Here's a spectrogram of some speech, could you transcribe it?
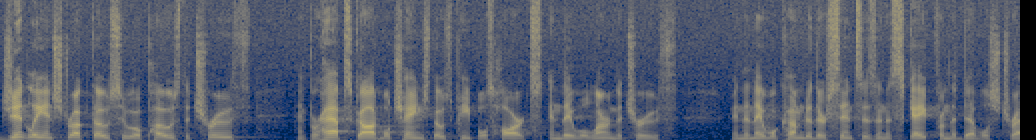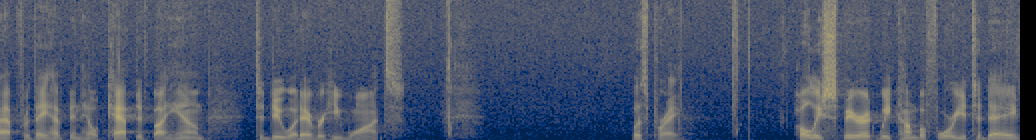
Gently instruct those who oppose the truth, and perhaps God will change those people's hearts and they will learn the truth. And then they will come to their senses and escape from the devil's trap, for they have been held captive by him to do whatever he wants. Let's pray. Holy Spirit, we come before you today,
